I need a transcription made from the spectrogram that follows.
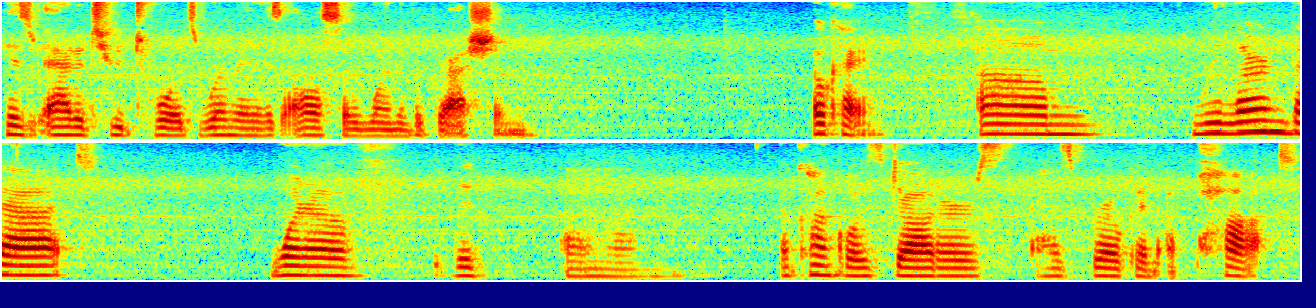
his attitude towards women is also one of aggression. Okay, um, we learned that one of the um, Okonkwo's daughters has broken a pot.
